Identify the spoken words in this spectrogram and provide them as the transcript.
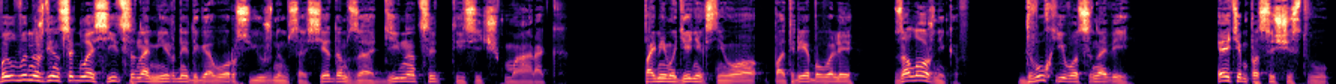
был вынужден согласиться на мирный договор с южным соседом за 11 тысяч марок. Помимо денег с него потребовали заложников, двух его сыновей. Этим по существу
